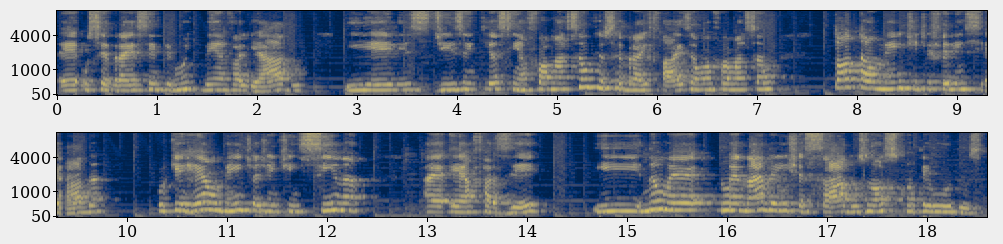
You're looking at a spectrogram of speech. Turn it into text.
É, o Sebrae é sempre muito bem avaliado e eles dizem que assim a formação que o Sebrae faz é uma formação totalmente diferenciada, porque realmente a gente ensina a, é, a fazer e não é não é nada engessado os nossos conteúdos.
